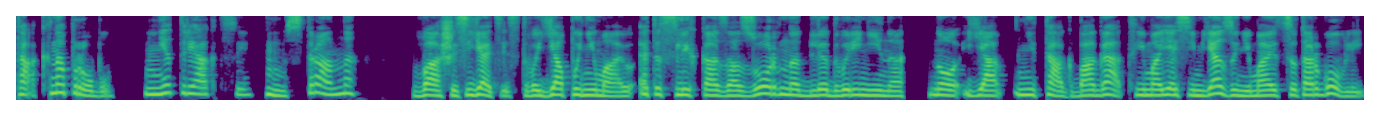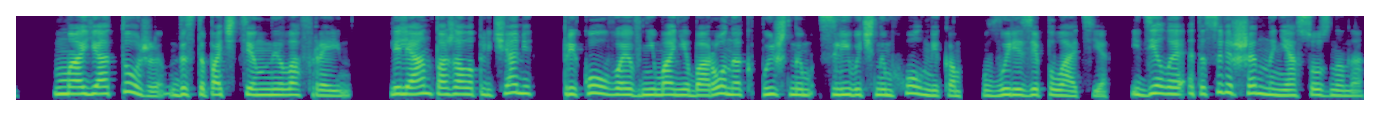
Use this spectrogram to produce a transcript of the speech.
«Так, на пробу. Нет реакции. Странно». Ваше сиятельство, я понимаю, это слегка зазорно для дворянина, но я не так богат, и моя семья занимается торговлей. Моя тоже, достопочтенный Лафрейн. Лилиан пожала плечами, приковывая внимание барона к пышным сливочным холмикам в вырезе платья и делая это совершенно неосознанно.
